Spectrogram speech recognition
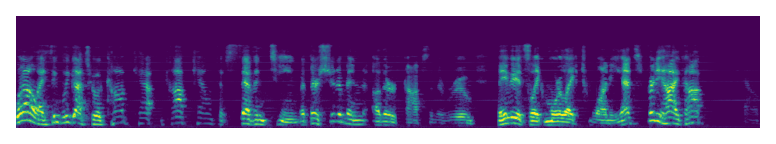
Well, I think we got to a cop, cap, cop count of 17, but there should have been other cops in the room. Maybe it's like more like 20. That's pretty high cop count.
